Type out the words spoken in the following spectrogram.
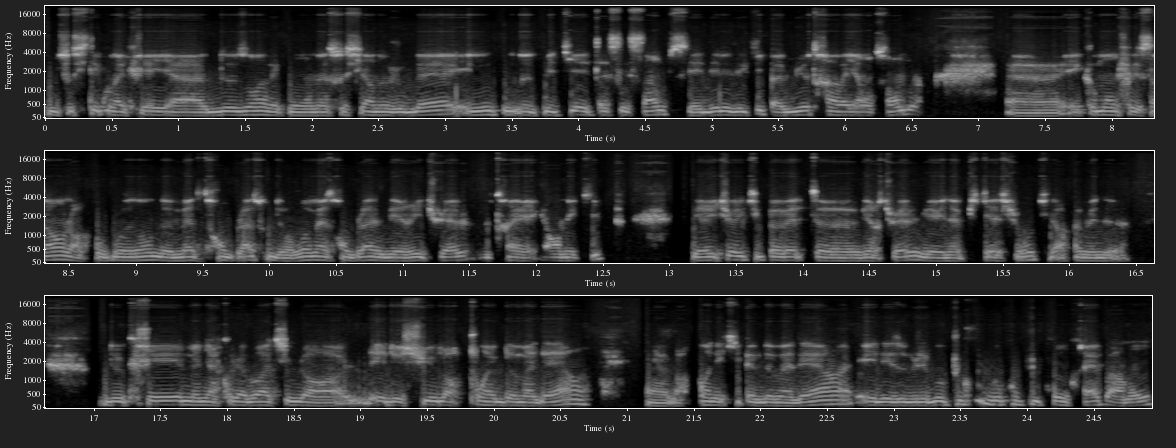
une société qu'on a créée il y a deux ans avec mon associé Arnaud Joubet. Et nous, notre métier est assez simple, c'est aider les équipes à mieux travailler ensemble. et comment on fait ça? En leur proposant de mettre en place ou de remettre en place des rituels de travail en équipe des rituels qui peuvent être euh, virtuels. Il y a une application qui leur permet de, de créer de manière collaborative leur, et de suivre leurs points hebdomadaires, euh, leurs points d'équipe hebdomadaires et des objets beaucoup, beaucoup plus concrets, pardon,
